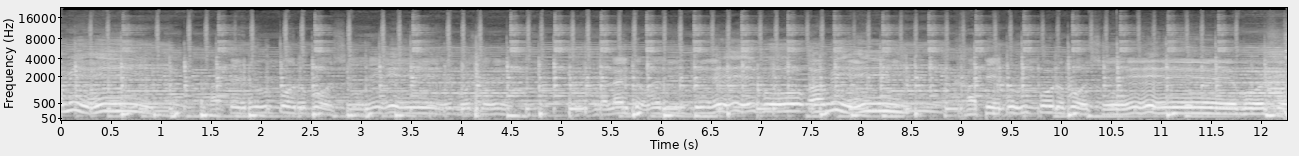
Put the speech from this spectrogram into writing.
আমি খাটের উপর বসে বসে গলায় দড়ি দেব আমি খাটের উপর বসে বসে।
